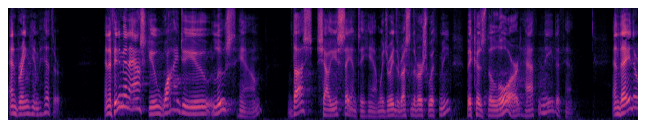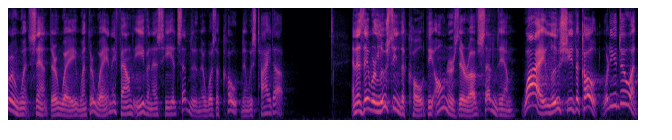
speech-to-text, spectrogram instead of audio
and bring him hither. And if any man ask you, Why do you loose him? Thus shall you say unto him. Would you read the rest of the verse with me? Because the Lord hath need of him. And they that were sent their way went their way, and they found even as he had said to them. There was a coat, and it was tied up. And as they were loosing the coat, the owners thereof said unto him, Why loose ye the coat? What are you doing?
